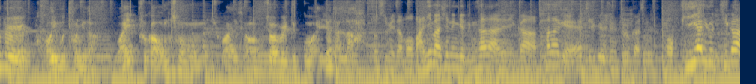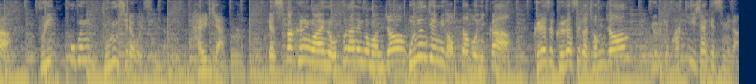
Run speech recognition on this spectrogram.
술을 거의 못합니다. 와이프가 엄청 좋아해서 수업을 듣고 알려달라. 좋습니다. 뭐 많이 마시는 게 능사는 아니니까 편하게 즐겨주시면 좋을 것 같습니다. 어, BRUT가 브릿 혹은 브루시라고 있습니다. 달지 않다. 그래서 스파클링 와인을 오픈하는 거 먼저 보는 재미가 없다 보니까 그래서 글라스가 점점 이렇게 바뀌기 시작했습니다.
